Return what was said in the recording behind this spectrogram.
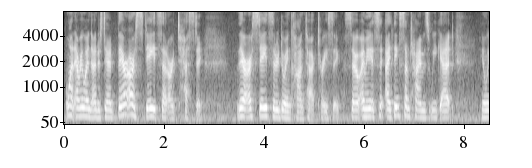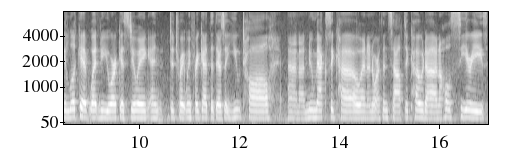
want everyone to understand there are states that are testing. There are states that are doing contact tracing. So, I mean, I think sometimes we get you know, we look at what New York is doing and Detroit, and we forget that there's a Utah and a New Mexico and a North and South Dakota and a whole series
